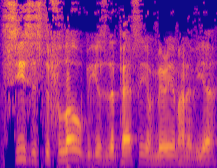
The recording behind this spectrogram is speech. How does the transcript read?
ceases to flow because of the passing of Miriam Hanaviah.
